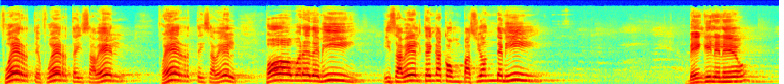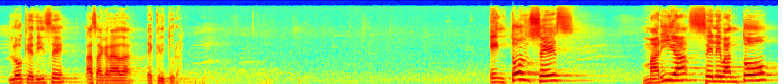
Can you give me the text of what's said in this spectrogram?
Fuerte, fuerte, Isabel. Fuerte, Isabel. Pobre de mí. Isabel, tenga compasión de mí. Venga y le leo lo que dice la Sagrada Escritura. Entonces María se levantó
